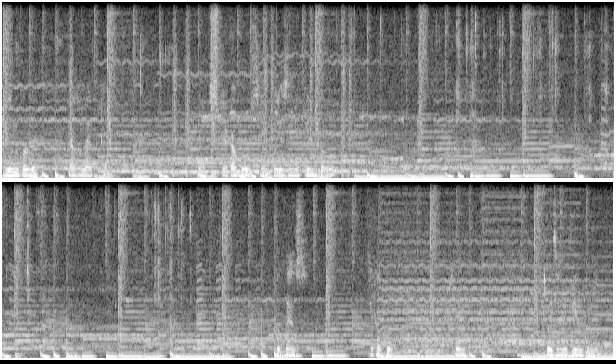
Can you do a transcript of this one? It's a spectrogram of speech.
ক্লিন করবে তাহলে একটা নেক্সট এটাকেও সেম পজিশনে ক্লিন করব তো ফ্রেন্ডস এটাকেও সেম পজিশনে ক্লিন করলাম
